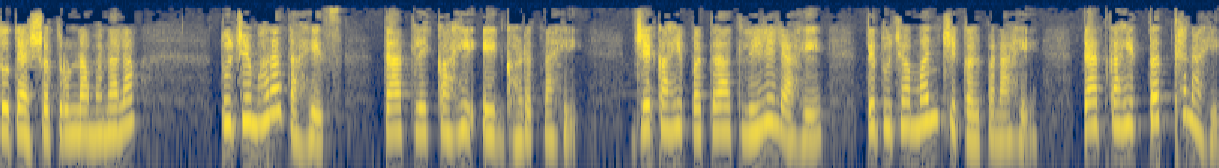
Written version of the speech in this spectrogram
तो त्या शत्रूंना म्हणाला तू जे म्हणत आहेस त्यातले काही एक घडत नाही. जे काही पत्रात लिहिलेले आहे ते तुझ्या मनची कल्पना आहे. त्यात काही तथ्य नाही.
